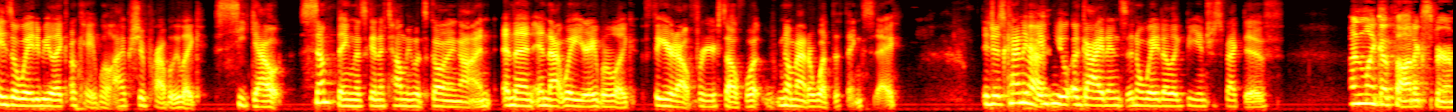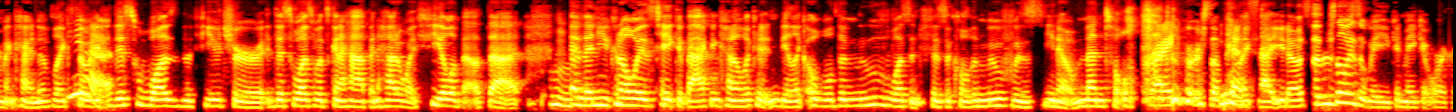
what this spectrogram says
is a way to be like, okay, well, I should probably like seek out something that's going to tell me what's going on, and then in that way, you're able to like figure it out for yourself. What, no matter what the things say, it just kind of Yeah. gives you a guidance and a way to like be introspective. And like a thought experiment, kind of like, so if this was the future, this was what's going to happen, how do I feel about that? Mhm. And then you can always take it back and kind of look at it and be like, oh, well, the move wasn't physical. The move was, you know, mental Right. or something like that, you know? So there's always a way you can make it work.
